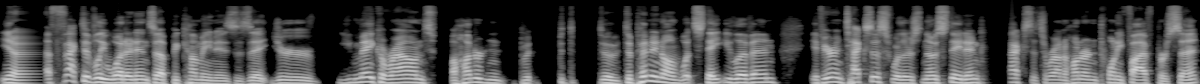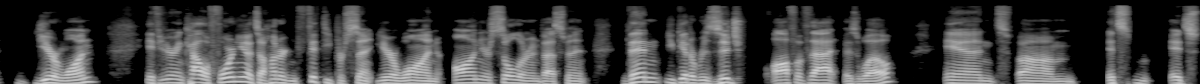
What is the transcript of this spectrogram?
you know, effectively what it ends up becoming is is that you're you make around a hundred but depending on what state you live in. If you're in Texas where there's no state income tax, it's around 125% year one. If you're in California, it's 150% year one on your solar investment. Then you get a residual off of that as well. And um, it's it's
